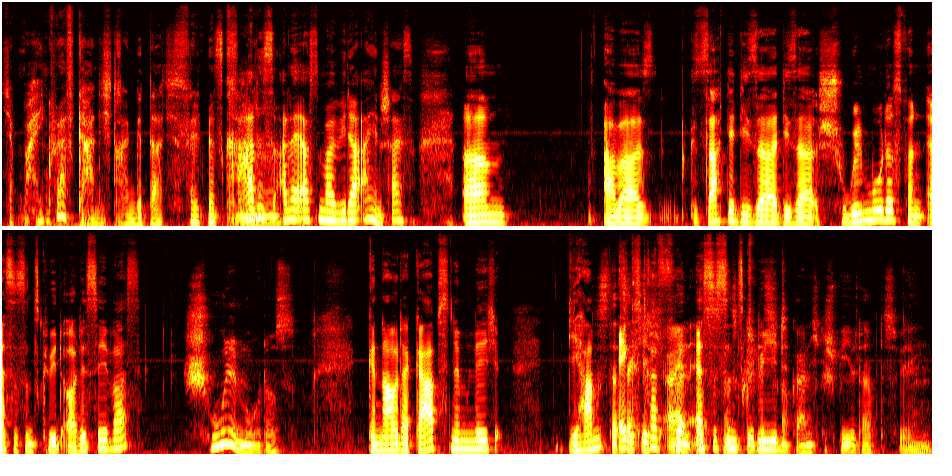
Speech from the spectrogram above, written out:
Ich habe Minecraft gar nicht dran gedacht. Das fällt mir jetzt gerade mhm. das allererste Mal wieder ein. Scheiße. Ähm, aber sagt dir dieser, dieser Schulmodus von Assassin's Creed Odyssey was? Schulmodus? Genau, da gab es nämlich, die haben extra für ein Assassin's Creed, Creed ich noch gar nicht gespielt habe, deswegen.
